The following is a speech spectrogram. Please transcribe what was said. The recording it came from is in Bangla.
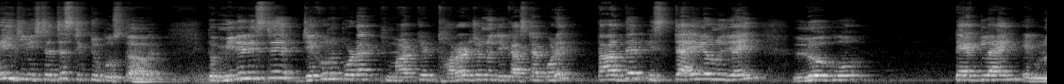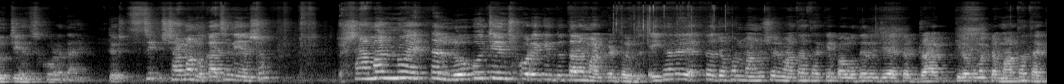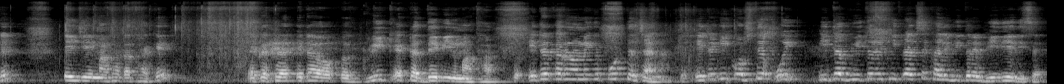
এই জিনিসটা জাস্ট একটু বুঝতে হবে। তো মিডল ইস্টে যে কোনো প্রোডাক্ট মার্কেট ধরার জন্য যে কাজটা করে, তাদের স্টাইল অনুযায়ী লোগো ট্যাগলাইন এগুলো চেঞ্জ করে দেয়। তো সামান্য, কাছে নিয়ে আসো। সামান্য একটা লোগো চেঞ্জ করে কিন্তু তারা মার্কেট ধরবে। এইখানে একটা যখন মানুষের মাথা থাকে বা ওদের যে একটা ড্রাগ কীরকম একটা মাথা থাকে, এই যে মাথাটা থাকে, একটা এটা গ্রিক একটা দেবীর মাথা। তো এটার কারণে অনেকে পড়তে চায় না। তো এটা কি করছে? ওই, এটা ভিতরে ঠিক রাখছে, খালি ভিতরে ভি দিয়ে দিছে।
